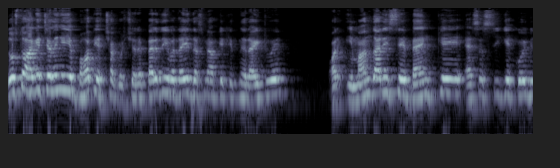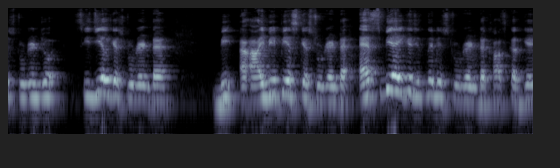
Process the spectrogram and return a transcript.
दोस्तों, आगे चलेंगे। ये बहुत ही अच्छा क्वेश्चन है। पहले तो ये बताइए, दस में आपके कितने राइट हुए? और ईमानदारी से बैंक के एसएससी के कोई भी स्टूडेंट जो सीजीएल के स्टूडेंट है आईबीपीएस के स्टूडेंट है एसबीआई के जितने भी स्टूडेंट है, खास करके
